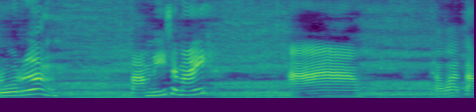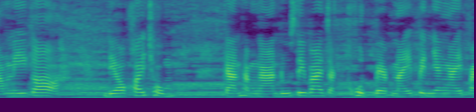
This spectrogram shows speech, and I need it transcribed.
รู้เรื่องตามนี้ใช่ไหมอ้าวถ้าว่าตามนี้ก็เดี๋ยวค่อยชมการทำงานดูซิว่าจะขุดแบบไหนเป็นยังไงไป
